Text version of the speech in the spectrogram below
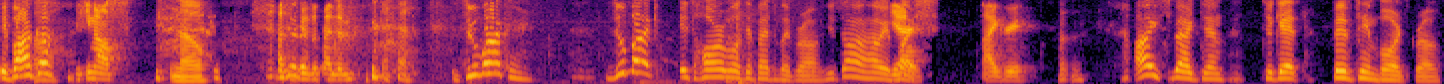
Ibaka, Uh, Mickey Mouse. No. That's who's going to defend him. Zubac. Zubac is horrible defensively, bro. You saw how he yes, I agree. I expect him to get 15 boards, bro.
